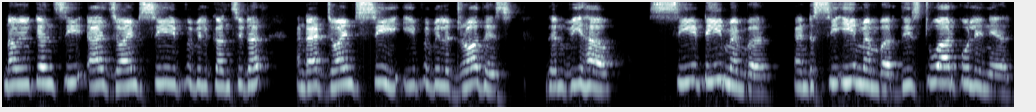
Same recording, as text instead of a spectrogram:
Now you can see as joint C if we will consider and at joint C if we will draw this then we have CD member and CE member. These two are collinear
